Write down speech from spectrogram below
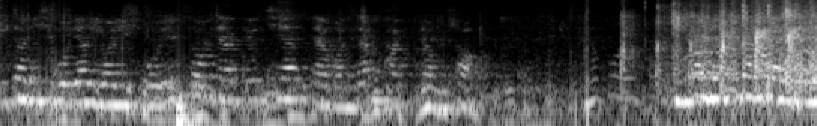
2025년 2월 25일 서울대학교 치의학대학원장 박병석 김성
